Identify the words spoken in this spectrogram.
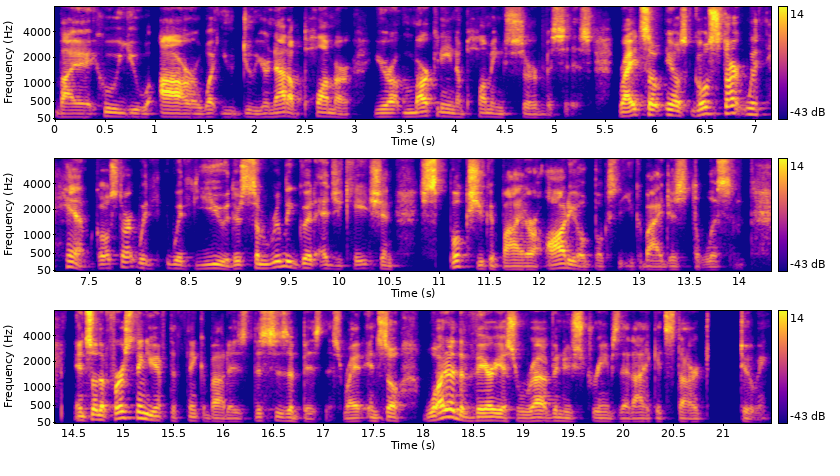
by who you are or what you do. You're not a plumber. You're marketing and plumbing services right? So you know go start with him. Go start with with you. There's some really good education books you could buy or audio books that you could buy just to listen. And so the first thing you have to think about is this is a business right? And so what are the various revenue streams that i could start doing?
